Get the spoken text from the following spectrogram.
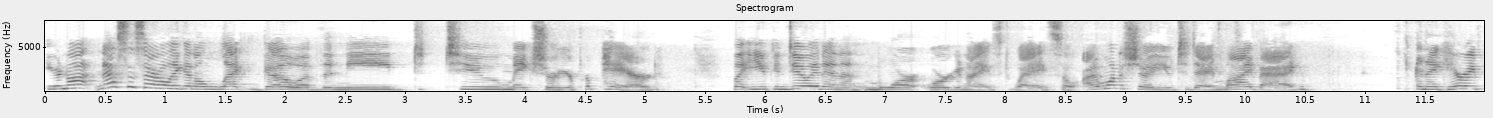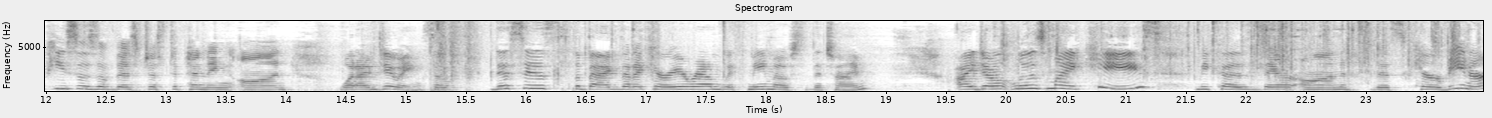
you're not necessarily going to let go of the need to make sure you're prepared, but you can do it in a more organized way. So I want to show you today my bag and I carry pieces of this just depending on what I'm doing. So this is the bag that I carry around with me most of the time. I don't lose my keys because they're on this carabiner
